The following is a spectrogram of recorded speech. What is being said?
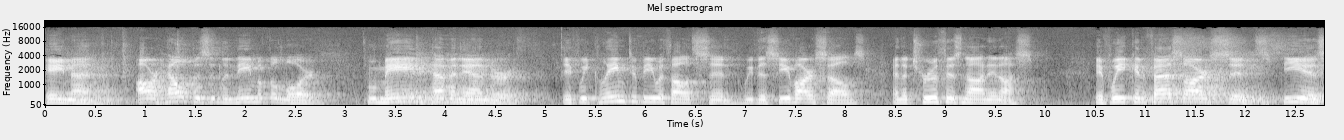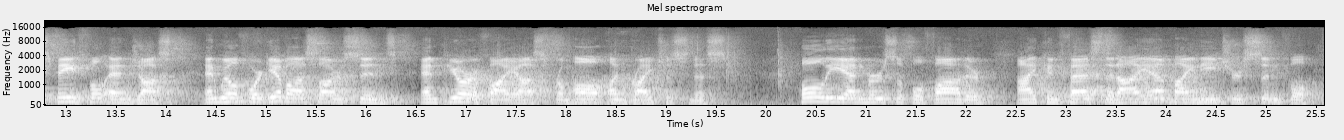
amen. Our help is in the name of the Lord, who made heaven and earth. If we claim to be without sin, we deceive ourselves, and the truth is not in us. If we confess our sins, he is faithful and just, and will forgive us our sins, and purify us from all unrighteousness. Holy and merciful Father, I confess that I am by nature sinful,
